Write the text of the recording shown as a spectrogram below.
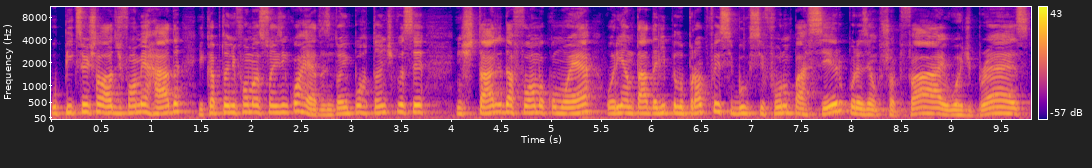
o pixel instalado de forma errada e captando informações incorretas. Então é importante que você instale da forma como é, orientada ali pelo próprio Facebook, se for um parceiro, por exemplo, Shopify, WordPress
